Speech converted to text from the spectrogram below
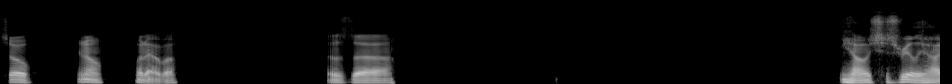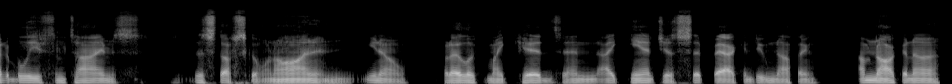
So, you know, whatever. Those, uh, you know, it's just really hard to believe sometimes this stuff's going on and, you know, but I look at my kids and I can't just sit back and do nothing. I'm not going to,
